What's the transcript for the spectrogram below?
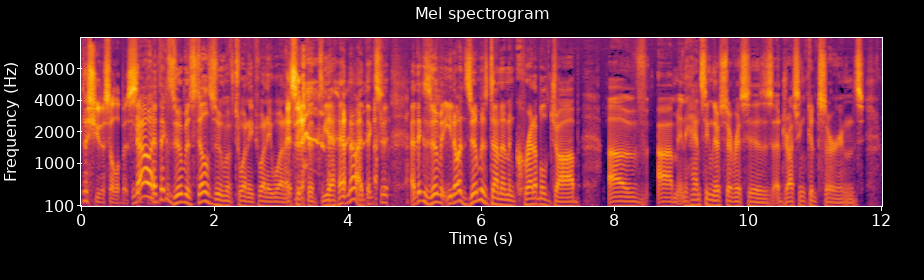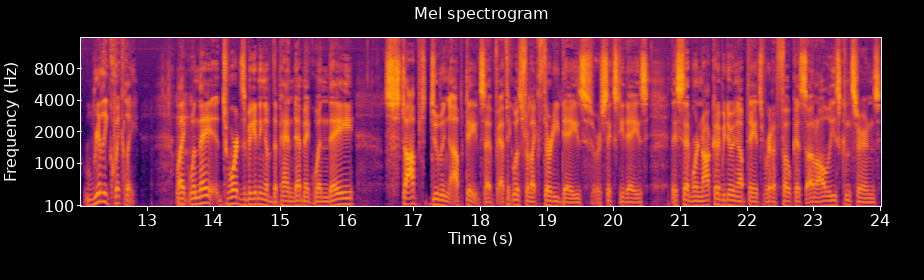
This year it's all about Signal. No, I think Zoom is still Zoom of 2021. I think it? that yeah, no, I think I think Zoom. You know what? Zoom has done an incredible job of um, enhancing their services, addressing concerns really quickly. Like when they towards the beginning of the pandemic, when they stopped doing updates, I, I think it was for like 30 days or 60 days. They said we're not going to be doing updates. We're going to focus on all these concerns,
